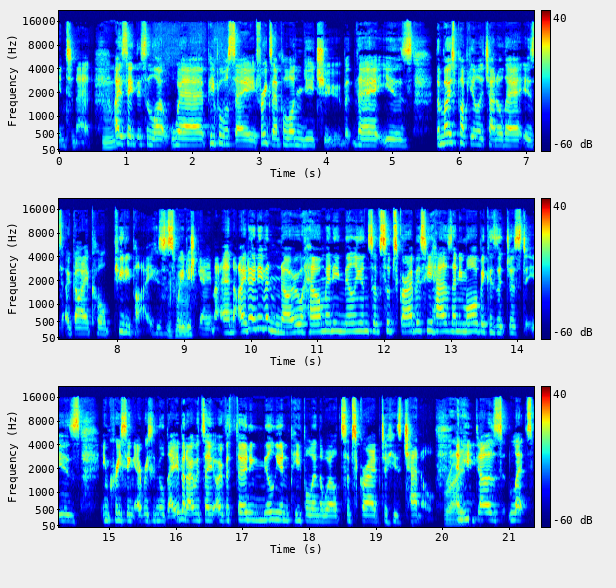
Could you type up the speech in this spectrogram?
internet. Mhm. I see this a lot where people will say, for example, on YouTube, there is the most popular channel there is a guy called PewDiePie, who's a Mhm. Swedish gamer. And I don't even know how many millions of subscribers he has anymore because it just is increasing every single day. But I would say over 30 million people in the world subscribe to his channel. Right. And he does let's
